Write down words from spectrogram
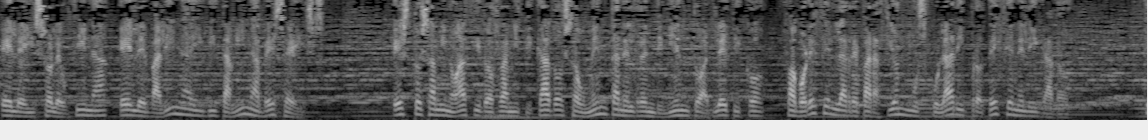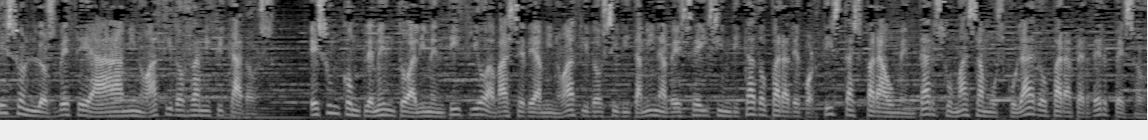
L-isoleucina, L-valina y vitamina B6. Estos aminoácidos ramificados aumentan el rendimiento atlético, favorecen la reparación muscular y protegen el hígado. ¿Qué son los BCAA aminoácidos ramificados? Es un complemento alimenticio a base de aminoácidos y vitamina B6 indicado para deportistas para aumentar su masa muscular o para perder peso.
